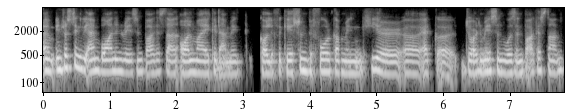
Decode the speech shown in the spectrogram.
um, interestingly, I'm born and raised in Pakistan. All my academic qualification before coming here uh, at uh, George Mason was in Pakistan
